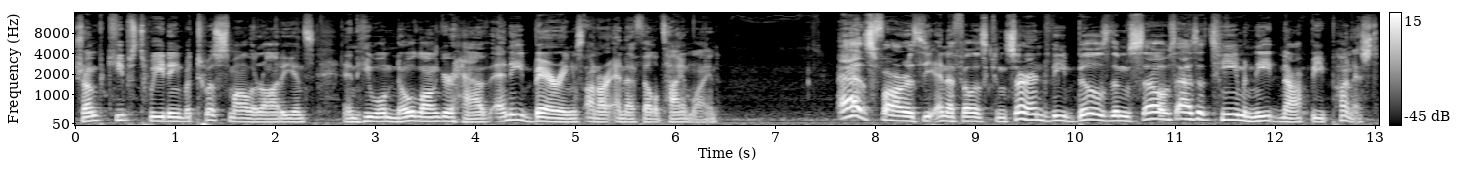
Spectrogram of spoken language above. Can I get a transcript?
Trump keeps tweeting, but to a smaller audience, and he will no longer have any bearings on our NFL timeline. As far as the NFL is concerned, the Bills themselves as a team need not be punished.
